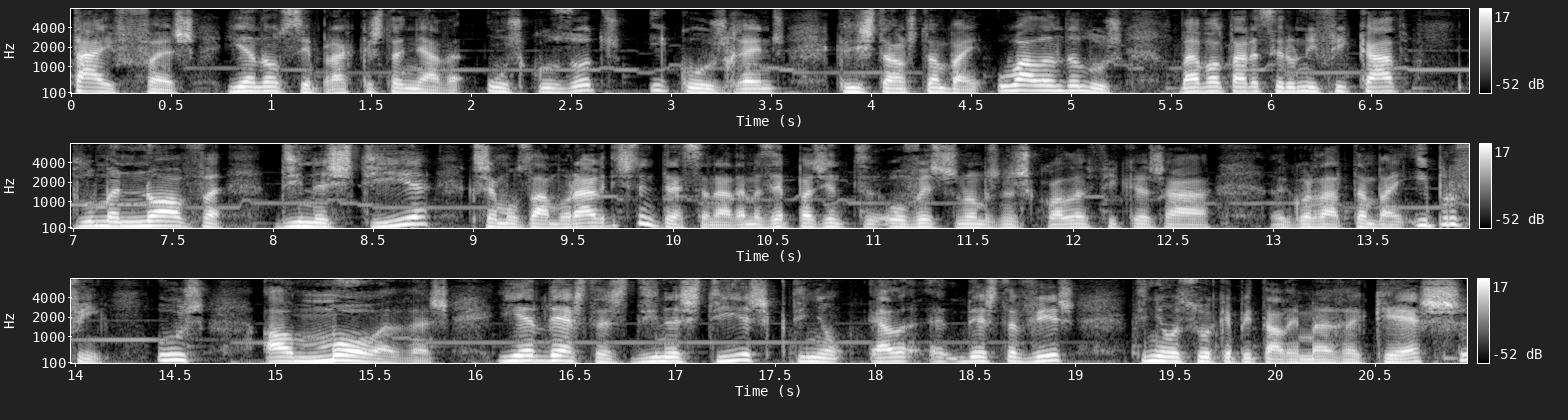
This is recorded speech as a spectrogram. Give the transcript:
taifas, e andam sempre à castanhada uns com os outros e com os reinos cristãos também. O Al-Andalus vai voltar a ser unificado por uma nova dinastia, que se chama os Almorávides. Isto não interessa nada, mas é para a gente ouvir estes nomes na escola, fica já guardado também. E por fim, os Almohadas. E é destas dinastias que tinham, ela, desta vez, tinham a sua capital em Marrakech,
